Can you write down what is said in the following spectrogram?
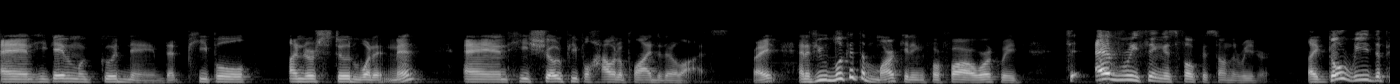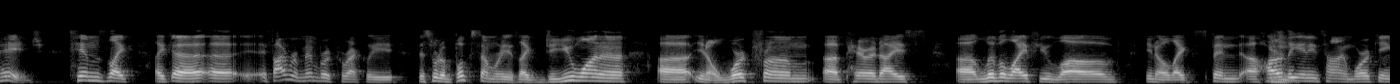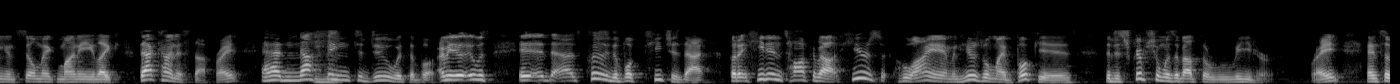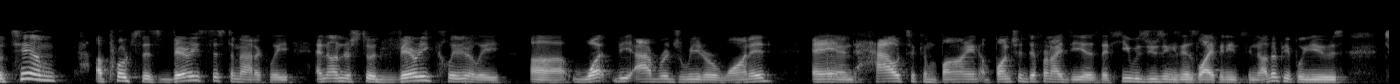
And he gave them a good name that people understood what it meant and he showed people how it applied to their lives, right? And if you look at the marketing for Four Hour Work Week, to, everything is focused on the reader. Like, go read the page. Tim's like, like, uh, uh, if I remember correctly, the sort of book summary is like, do you want to, uh, you know, work from uh, paradise, uh, live a life you love, you know, like spend uh, hardly mm-hmm. any time working and still make money, like that kind of stuff, right? It had nothing mm-hmm. to do with the book. I mean, it, it was it, it, clearly the book teaches that, but he didn't talk about here's who I am and here's what my book is. The description was about the reader, right? And so Tim approached this very systematically and understood very clearly uh, what the average reader wanted and how to combine a bunch of different ideas that he was using in his life and he'd seen other people use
